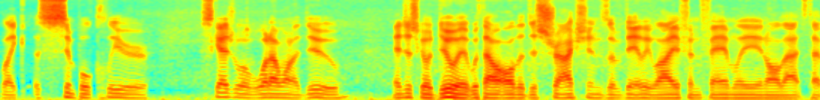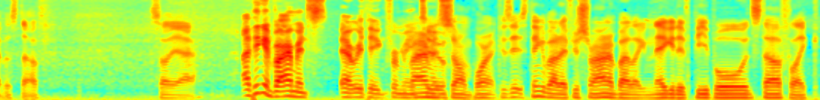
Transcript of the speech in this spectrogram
like a simple clear schedule of what I want to do and just go do it without all the distractions of daily life and family and all that type of stuff. So yeah, I think environment's everything for me too. environment's so important because think about it if you're surrounded by like negative people and stuff like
